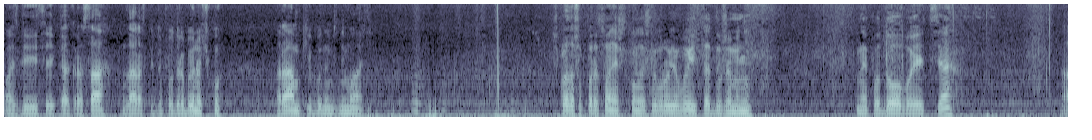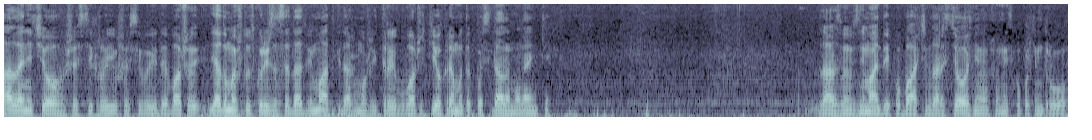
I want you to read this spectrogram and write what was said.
Ось дивіться, яка краса. Зараз піду по драбиночку, рамки будемо знімати. Шкода, що перед соняшником зайшли в ройовий, це дуже мені не подобається. Але нічого, ще з цих роїв щось і вийде. Бачу, я думаю, що тут скоріш за все да, дві матки, навіть може й три, бо бачу, ті окремо так посідали маленькі. Зараз будемо знімати і побачимо. Зараз цього знімемо пшеничку, потім другого.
